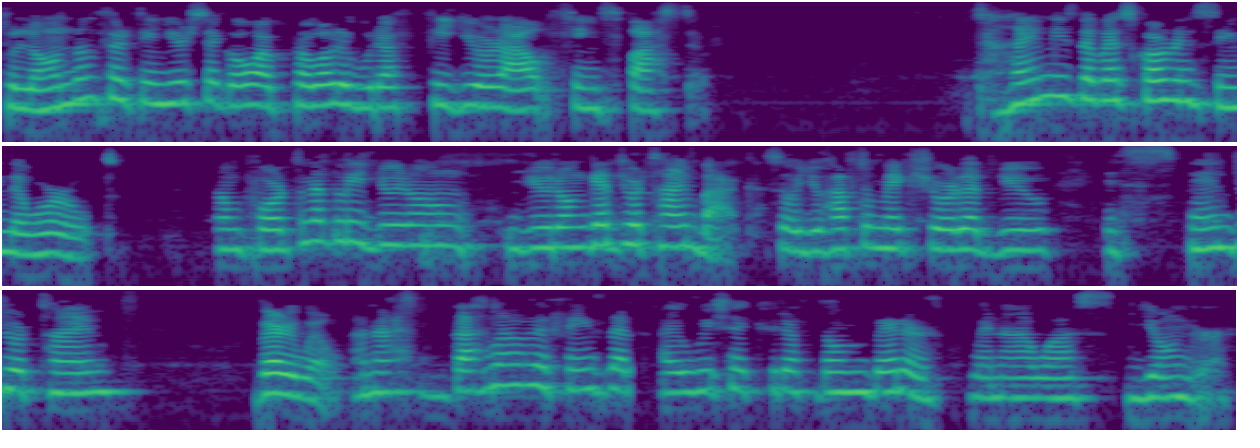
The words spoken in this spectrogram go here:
to London 13 years ago, I probably would have figured out things faster. Time is the best currency in the world. Unfortunately, you don't you don't get your time back. So you have to make sure that you spend your time very well. And that's, that's one of the things that I wish I could have done better when I was younger.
